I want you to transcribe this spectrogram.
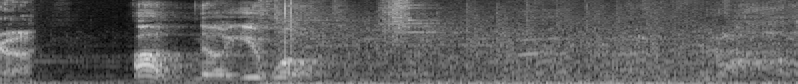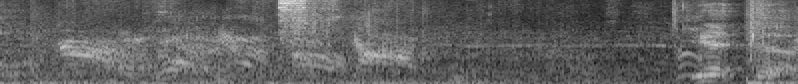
Oh no, you won't. Get them.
